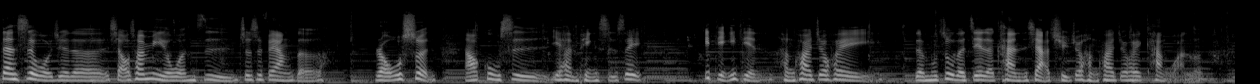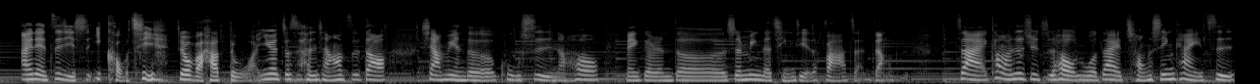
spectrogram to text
但是我觉得小川蜜的文字就是非常的柔顺，然后故事也很平实，所以一点一点很快就会。忍不住的接着看下去，就很快就会看完了。艾内自己是一口气就把它读完，因为就是很想要知道下面的故事，然后每个人的生命的情节的发展这样子。在看完日剧之后，如果再重新看一次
